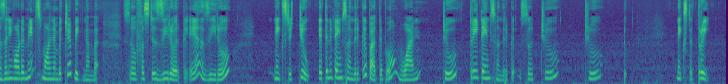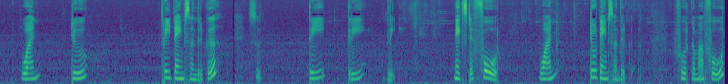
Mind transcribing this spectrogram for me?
அசனிங் ஆர்டர் மீன்ஸ் ஸ்மால் நம்பர் டு பிக் நம்பர் ஸோ ஃபஸ்ட்டு ஜீரோ இருக்கு இல்லையா? ஜீரோ நெக்ஸ்ட்டு டூ எத்தனை டைம்ஸ் வந்திருக்கு? பார்த்துப்போம். ஒன் டூ த்ரீ டைம்ஸ் வந்திருக்கு. ஸோ டூ டூ டூ நெக்ஸ்ட்டு த்ரீ ஒன் டூ த்ரீ டைம்ஸ் வந்திருக்கு. ஸோ த்ரீ த்ரீ த்ரீ நெக்ஸ்ட்டு ஃபோர் ஒன் டூ டைம்ஸ் வந்திருக்கு. Four comma four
